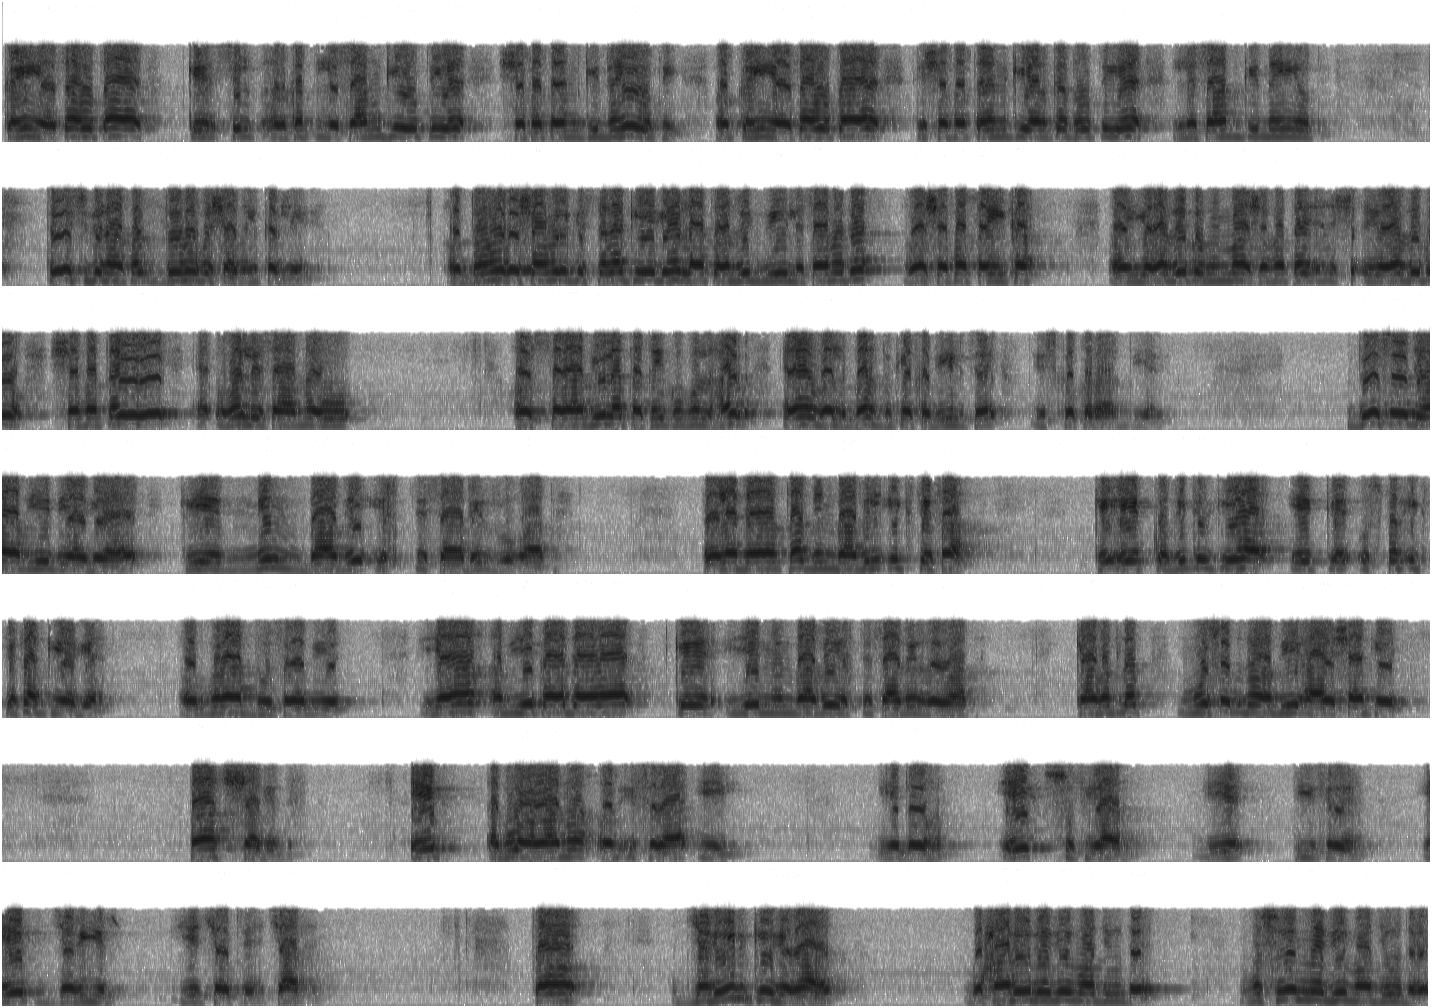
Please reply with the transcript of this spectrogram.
کہیں ایسا ہوتا ہے کہ صرف حرکت لسان کی ہوتی ہے، شفتین کی نہیں ہوتی۔ اور کہیں ایسا ہوتا ہے کہ شفتین کی حرکت ہوتی ہے، لسان کی نہیں ہوتی۔ تو اس بنا پر دونوں کو شامل کر لیا گیا۔ اور دونوں کو شامل کس طرح کیے گئے؟ لاتحرک بھی لسانہ کا وہ شفت کا اور یہ کو مما شفت کو شفت وہ لسان ہو اور سرابیلا تقیق الحرب، اے ولبرد کے قبیل سے اس کو قرار دیا گیا دوسرا جواب یہ دیا گیا ہے کہ من باب اختصاری روات ہے پہلا جواب تھا من باب اکتفا کہ ایک کو ذکر کیا، ایک کے اس پر اکتفا کیا گیا، اور مراد دوسرا بھی ہے۔ یہاں اب یہ کہا جا رہا ہے کہ یہ ممبابی اختصاری روات کیا مطلب؟ موسم نو ابھی عائشہ کے پانچ شاگرد، ایک ابو عوامہ اور اسرائیل، یہ دو ہیں۔ ایک سفیان۔ یہ تیسرے ہیں۔ ایک جویر یہ چوتھے چار ہیں۔ تو جریر کی روایت بخاری میں بھی موجود ہے، مسلم میں بھی موجود ہے۔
